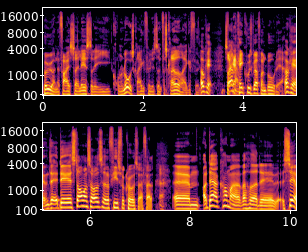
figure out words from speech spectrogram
bøgerne faktisk, så jeg læste det i kronologisk rækkefølge, i stedet for skrevet rækkefølge. Okay. Så jeg kan ikke huske, hvad for en bog det er. Okay, det, det er Storm of Swords eller Feast for Crows i hvert fald. Ja. Øhm, og der kommer, hvad hedder det, ser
